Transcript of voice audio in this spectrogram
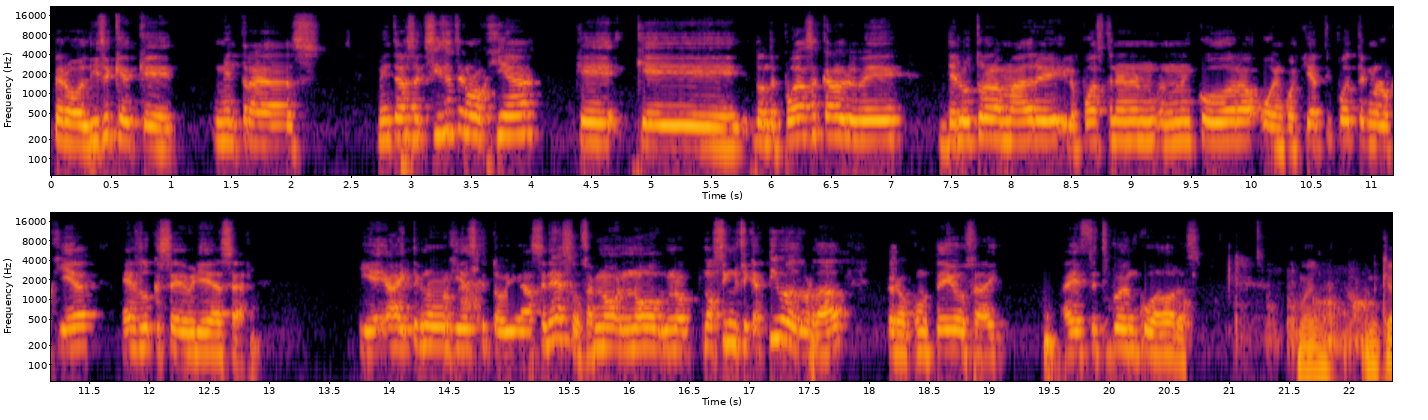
pero él dice que, que mientras, mientras existe tecnología que, que donde puedas sacar al bebé del útero de la madre y lo puedas tener en, una incubadora o en cualquier tipo de tecnología, es lo que se debería hacer. Y hay tecnologías que todavía hacen eso, o sea, no, no, no, no significativas, ¿verdad? Pero como te digo, o sea, hay, hay este tipo de incubadoras. Bueno, ¿qué,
